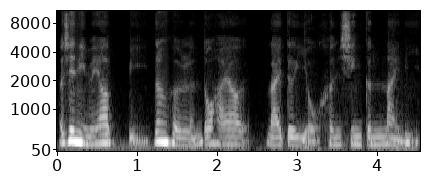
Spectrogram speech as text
而且你们要比任何人都还要。来得有恒心跟耐力，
